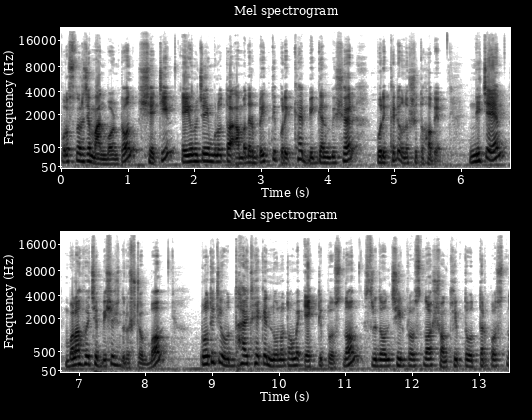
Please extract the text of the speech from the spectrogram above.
প্রশ্নের যে মানবন্টন, সেটি। এই অনুযায়ী মূলত আমাদের বৃত্তি পরীক্ষায় বিজ্ঞান বিষয়ের পরীক্ষাটি অনুষ্ঠিত হবে। নিচে বলা হয়েছে বিশেষ দ্রষ্টব্য, প্রতিটি অধ্যায় থেকে ন্যূনতম একটি প্রশ্ন, সৃজনশীল প্রশ্ন, সংক্ষিপ্ত উত্তর প্রশ্ন,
